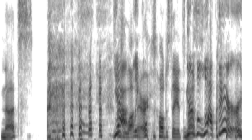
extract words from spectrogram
nuts. Yeah, There's a lot like, there. So I'll just say it's nuts. there's a lot there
